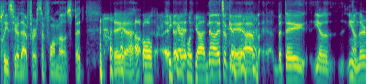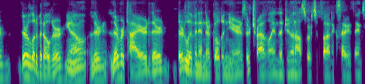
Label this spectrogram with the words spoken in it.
please hear that first and foremost. But they, uh, oh, be uh, careful, John. no, it's okay. Um, but they, you know, you know, they're they're a little bit older. You know, they're they're retired. They're they're living in their golden years. They're traveling. They're doing all sorts of fun, exciting things.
